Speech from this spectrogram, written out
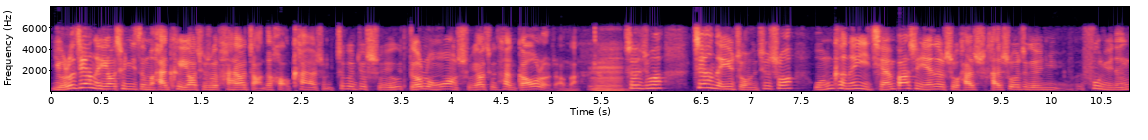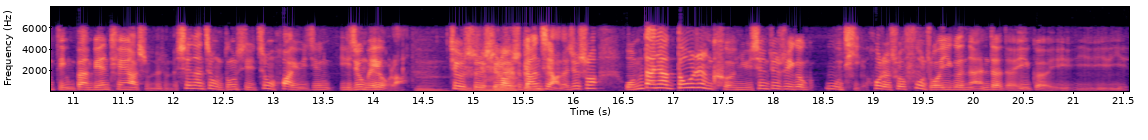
有了这样的要求，你怎么还可以要求说他还要长得好看啊什么？这个就属于得陇望蜀，要求太高了，知道吧？嗯。所以说这样的一种，就是说我们可能以前八十年的时候还还说这个女妇女能顶半边天啊什么什么，现在这种东西这种话语已经已经没有了。嗯。就是徐老师刚讲的，就是说我们大家都认可女性就是一个物体，或者说附着一个男的的一个一一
